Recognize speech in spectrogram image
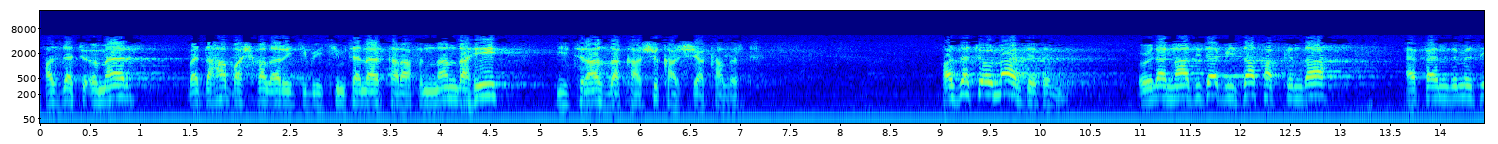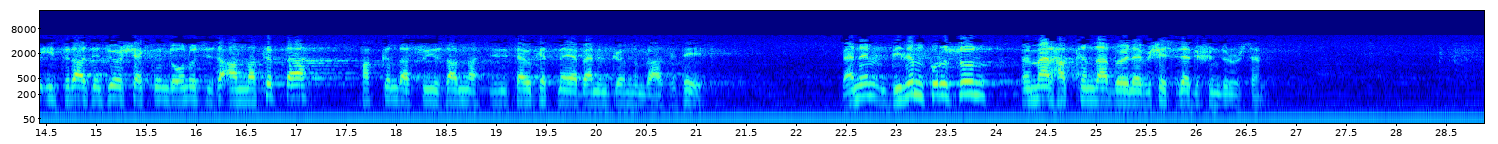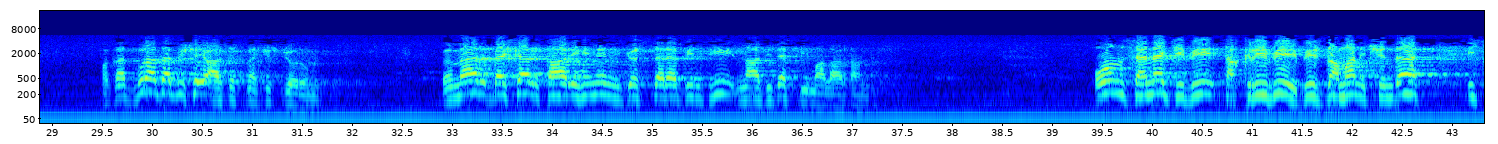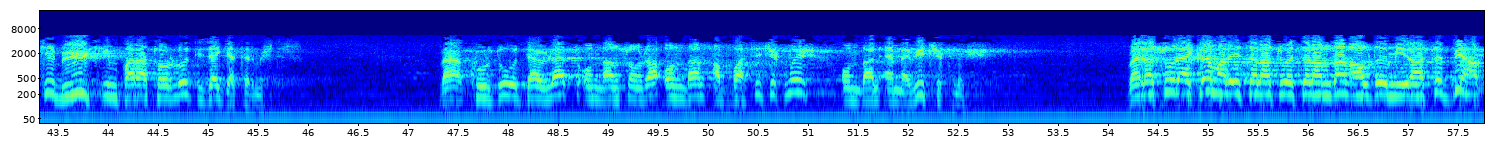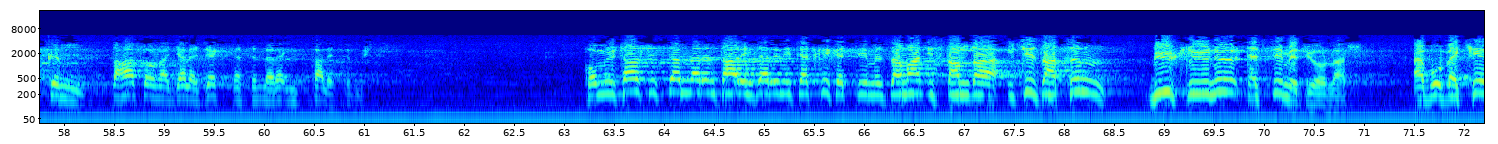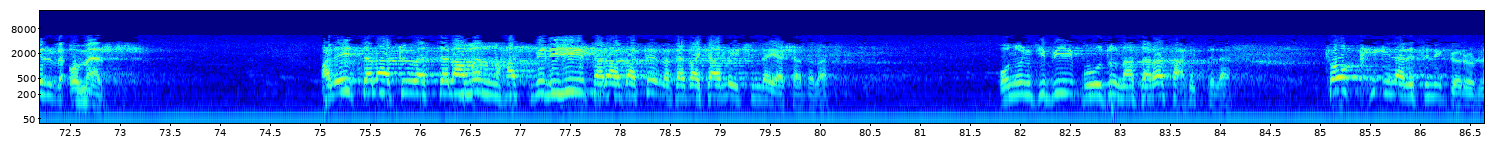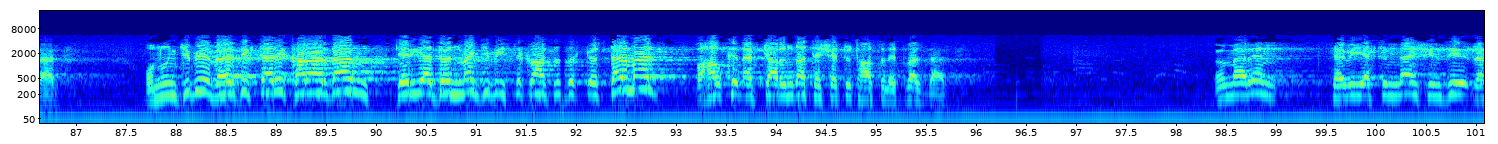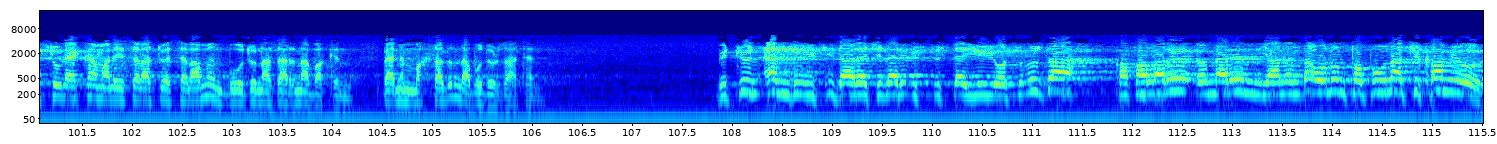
Hazreti Ömer ve daha başkaları gibi kimseler tarafından dahi itirazla karşı karşıya kalırdı. Hazreti Ömer dedim, öyle nadide bir hakkında Efendimiz'i itiraz ediyor şeklinde onu size anlatıp da hakkında suizanla sizi sevk etmeye benim gönlüm razı değil. Benim dilim kurusun Ömer hakkında böyle bir şey size düşündürürsem. Fakat burada bir şey arz etmek istiyorum. Ömer beşer tarihinin gösterebildiği nadide simalardandır. On sene gibi takribi bir zaman içinde iki büyük imparatorluğu dize getirmiştir. Ve kurduğu devlet ondan sonra ondan Abbasi çıkmış, ondan Emevi çıkmış. Ve Resul-i Ekrem Aleyhisselatü Vesselam'dan aldığı mirası bir hakkın daha sonra gelecek nesillere intikal ettirmiştir. Komünital sistemlerin tarihlerini tetkik ettiğimiz zaman İslam'da iki zatın büyüklüğünü teslim ediyorlar. Ebu Bekir ve Ömer. Aleyhisselatu vesselamın hasbiliği, feragatı ve fedakarlığı içinde yaşadılar. Onun gibi buğdu nazara sahiptiler. Çok ilerisini görürlerdi. Onun gibi verdikleri karardan geriye dönme gibi istikrarsızlık göstermez ve halkın efkarında teşettüt hasıl etmezlerdi. Ömer'in seviyesinden şimdi Resul-i Ekrem Aleyhisselatü Vesselam'ın buğdu nazarına bakın. Benim maksadım da budur zaten. Bütün en büyük idarecileri üst üste yiyorsunuz da kafaları Ömer'in yanında onun topuğuna çıkamıyor.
